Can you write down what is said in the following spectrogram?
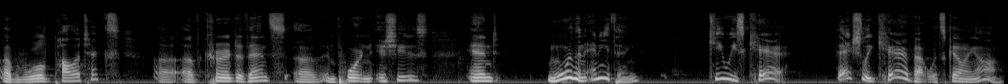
of world politics, uh, of current events, of important issues, and more than anything, Kiwis care they actually care about what's going on,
